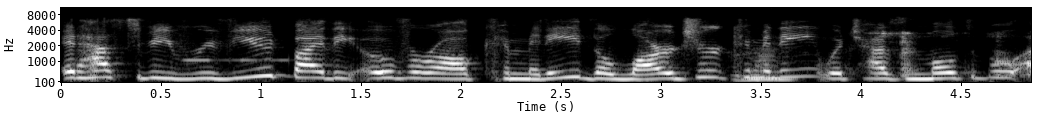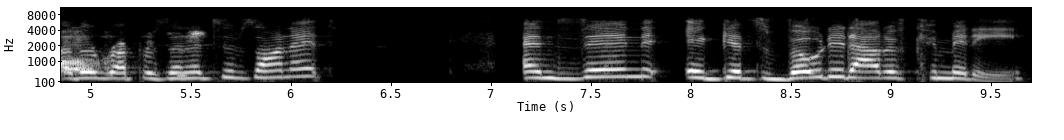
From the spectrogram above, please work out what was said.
it has to be reviewed by the overall committee, the larger mm-hmm. committee, which has multiple other representatives on it. And then it gets voted out of committee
